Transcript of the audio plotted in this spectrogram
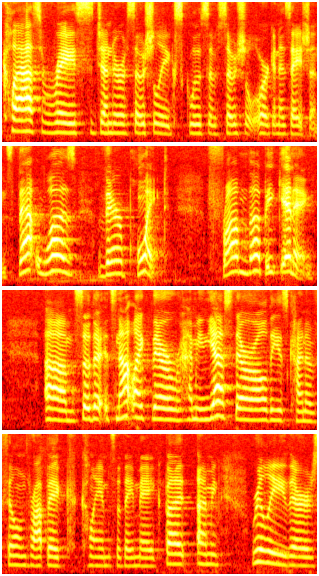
class, race, gender, socially exclusive social organizations. That was their point from the beginning. Um, so that it's not like they're, I mean, yes, there are all these kind of philanthropic claims that they make, but I mean, really there's,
